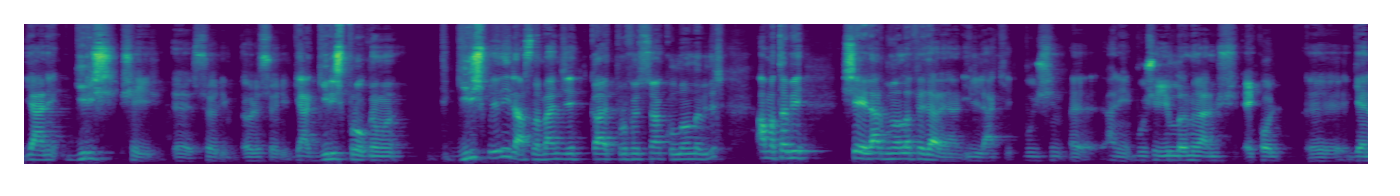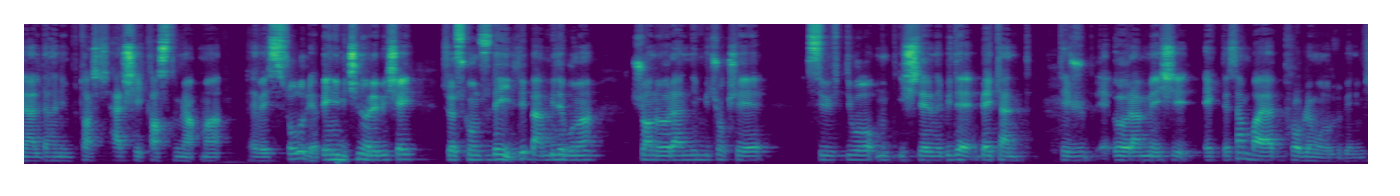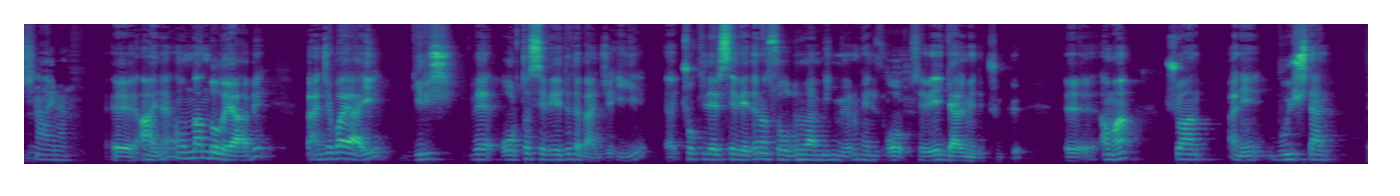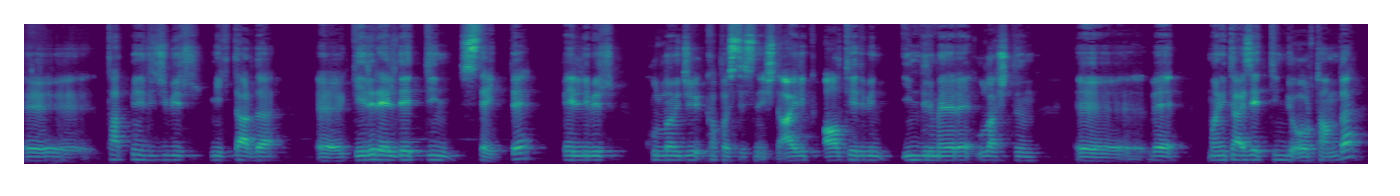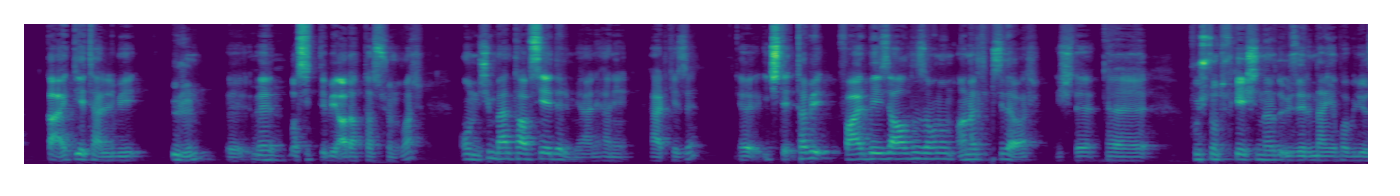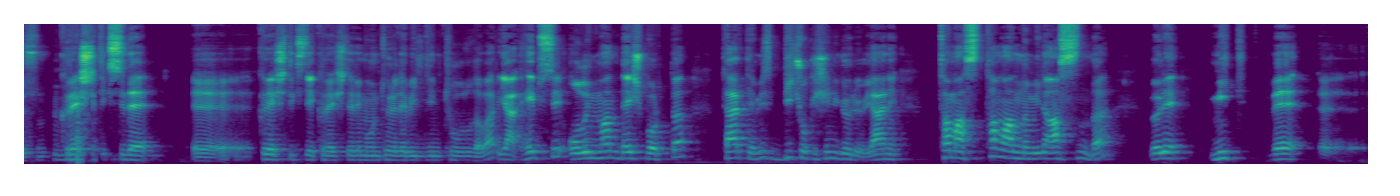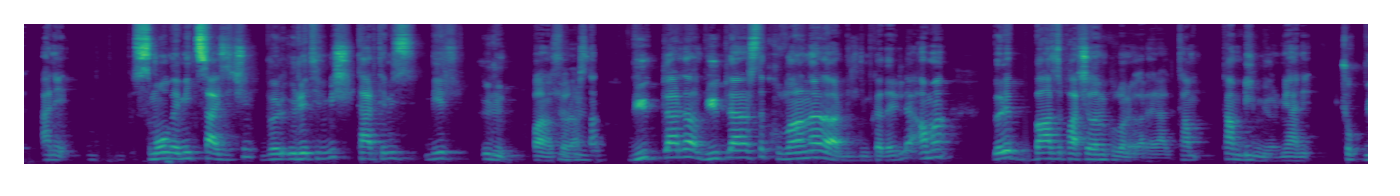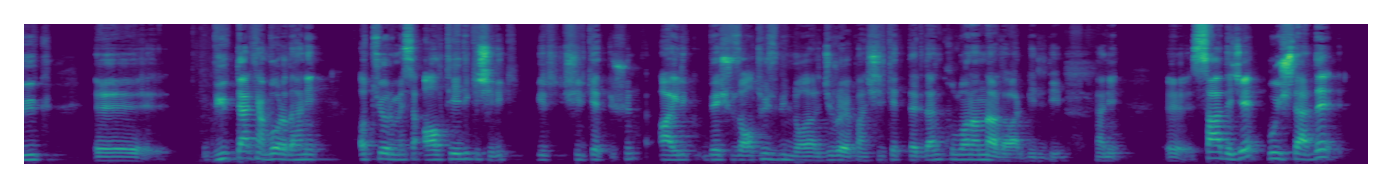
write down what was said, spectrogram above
yani giriş şeyi e, söyleyeyim öyle söyleyeyim. Yani giriş programı giriş bile değil aslında bence gayet profesyonel kullanılabilir. Ama tabii şeyler buna laf eder yani illaki. Bu işin hani bu işe yıllarını vermiş ekol genelde hani bu tarz her şeyi kastım yapma hevesi olur ya. Benim için öyle bir şey söz konusu değildi. Ben bir de buna şu an öğrendiğim birçok şeye Swift Development işlerine bir de backend tecrübe öğrenme işi eklesem bayağı bir problem olurdu benim için. Aynen. Ee, aynen. Ondan dolayı abi bence bayağı iyi. Giriş ve orta seviyede de bence iyi. Ee, çok ileri seviyede nasıl olduğunu ben bilmiyorum. Henüz o seviyeye gelmedim çünkü. Ee, ama şu an hani bu işten e, tatmin edici bir miktarda e, gelir elde ettiğin state'te belli bir kullanıcı kapasitesine işte aylık 6-7 bin indirmelere ulaştığın e, ve monetize ettiğin bir ortamda gayet yeterli bir ürün e, ve basit de bir adaptasyonu var. Onun için ben tavsiye ederim yani hani herkese. E, işte tabii Firebase'i aldığın zaman onun analitikisi de var. İşte e, push notification'ları da üzerinden yapabiliyorsun. Crashlytics'i de e, Crashlytics diye crashleri monitör edebildiğin tool'u da var. Ya yani hepsi all-in-one dashboard'da tertemiz birçok işini görüyor. Yani tam as tam anlamıyla aslında böyle mid ve e, hani small ve mid size için böyle üretilmiş tertemiz bir ürün bana sorarsan. Hı hı. büyüklerde büyükler arasında kullananlar da var bildiğim kadarıyla ama böyle bazı parçalarını kullanıyorlar herhalde. Tam tam bilmiyorum. Yani çok büyük e, büyük derken bu arada hani atıyorum mesela 6-7 kişilik bir şirket düşün. Aylık 500-600 bin dolar ciro yapan şirketlerden kullananlar da var bildiğim. Hani e, sadece bu işlerde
